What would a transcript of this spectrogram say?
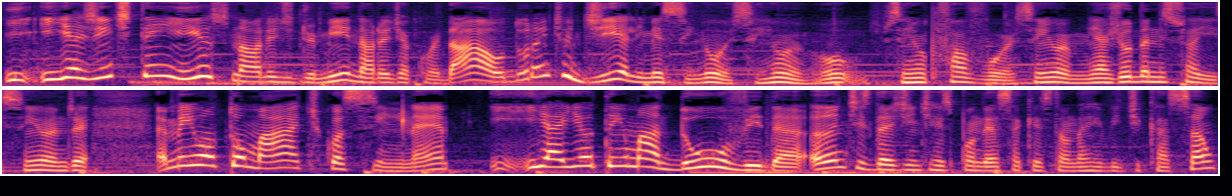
E, e a gente tem isso na hora de dormir, na hora de acordar, ou durante o dia ali, meu Senhor, Senhor, ô, Senhor, por favor, Senhor, me ajuda nisso aí, Senhor. É meio automático assim, né? E, e aí eu tenho uma dúvida, antes da gente responder essa questão da reivindicação,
